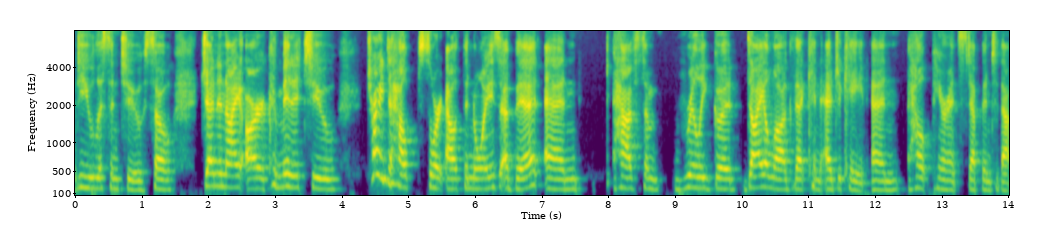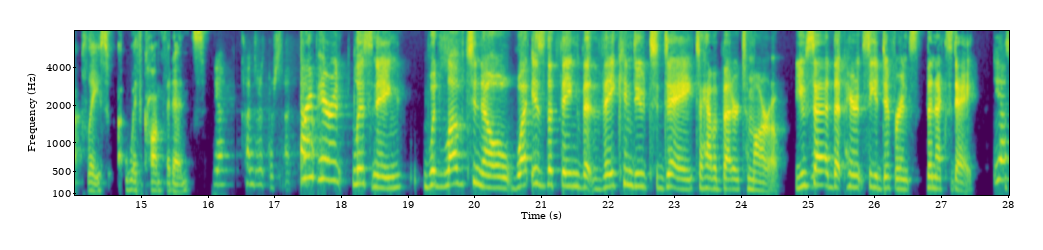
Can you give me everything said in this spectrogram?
do you listen to? So jen and i are committed to trying to help sort out the noise a bit and have some really good dialogue that can educate and help parents step into that place uh, with confidence. Yeah 100% every parent listening would love to know what is the thing that they can do today to have a better tomorrow you said that parents see a difference the next day. Yes.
